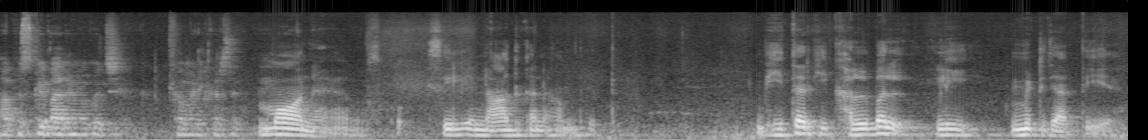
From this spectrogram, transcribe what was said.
आप उसके बारे में कुछ कमेंट कर सकते मौन है उसको इसीलिए नाद का नाम देते भीतर की खलबली मिट जाती है।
